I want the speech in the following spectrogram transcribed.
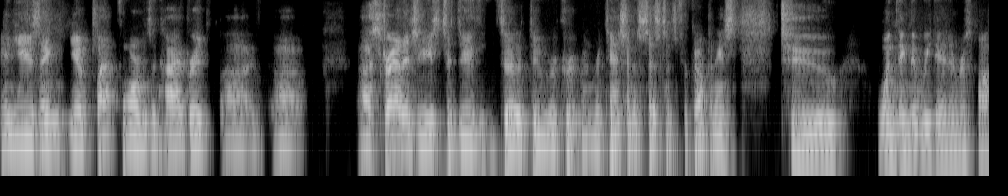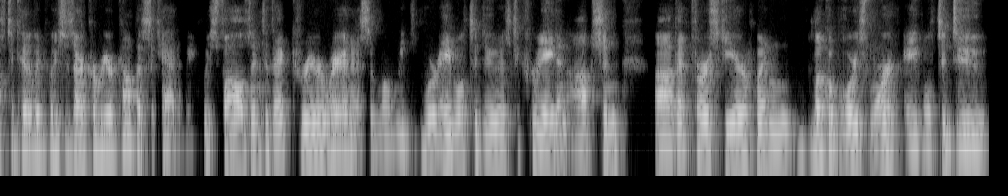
and using you know platforms and hybrid uh, uh, uh, strategies to do to do recruitment retention assistance for companies. To one thing that we did in response to COVID, which is our Career Compass Academy, which falls into that career awareness. And what we were able to do is to create an option uh, that first year when local boards weren't able to do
